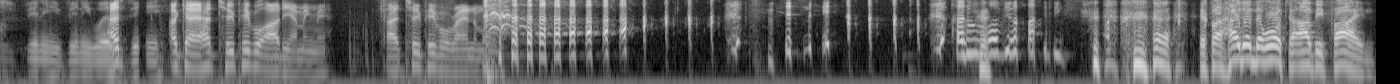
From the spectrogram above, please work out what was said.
Vinny, Vinny, Vinny, where's I'd- Vinny? Okay, I had two people RDMing me. I had two people randomly. Vinny. I love your hiding spot. if I hide underwater, I'll be fine.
